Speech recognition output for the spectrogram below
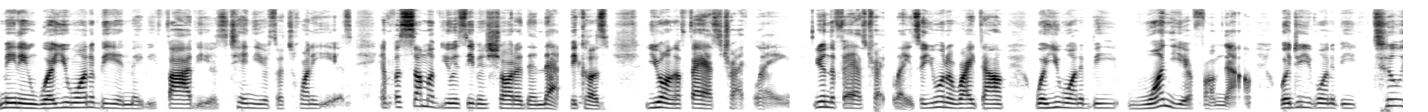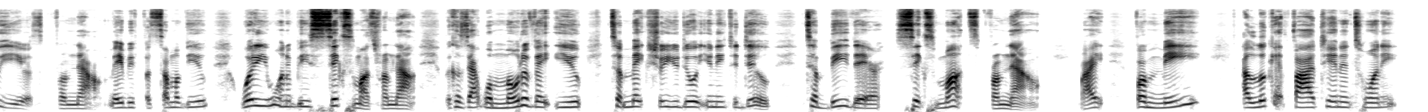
meaning where you want to be in maybe five years, 10 years, or 20 years. And for some of you, it's even shorter than that because you're on a fast track lane. You're in the fast track lane. So you want to write down where you want to be one year from now. Where do you want to be two years from now? Maybe for some of you, where do you want to be six months from now? Because that will motivate you to make sure you do what you need to do to be there six months from now, right? For me, I look at 5, 10, and 20,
